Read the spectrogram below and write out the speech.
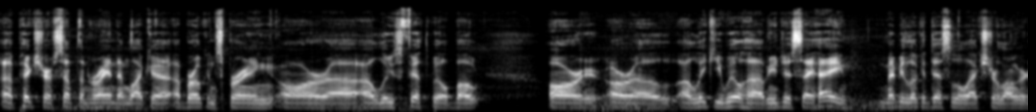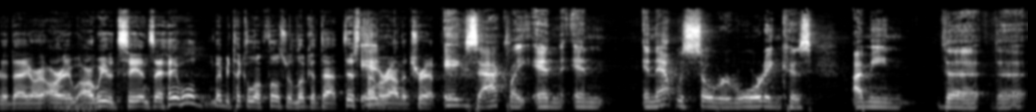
a picture of something random, like a, a broken spring or a, a loose fifth wheel bolt or or a, a leaky wheel hub. And you just say, "Hey, maybe look at this a little extra longer today," or or, or we would see it and say, "Hey, we'll maybe take a little closer look at that this time around the trip." Exactly, and and and that was so rewarding because I mean the the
